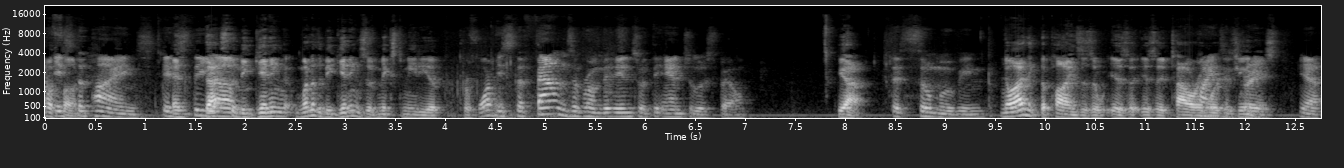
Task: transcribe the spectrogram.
gramophone. It's the Pines. It's and the. that's um, the beginning. One of the beginnings of mixed media performance. It's the Fountains of Rome that ends with the Angelus bell. yeah. That's so moving. No, I think the Pines is a is a, is a towering work of genius. great. Yeah,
